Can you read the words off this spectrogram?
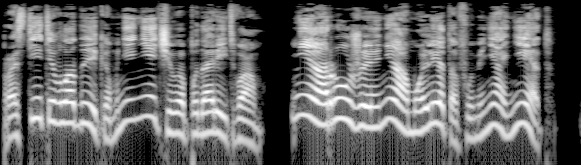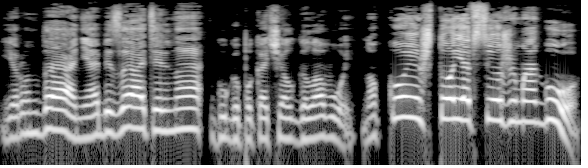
Простите, владыка, мне нечего подарить вам. Ни оружия, ни амулетов у меня нет. Ерунда, не обязательно, Гуга покачал головой. Но кое-что я все же могу.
